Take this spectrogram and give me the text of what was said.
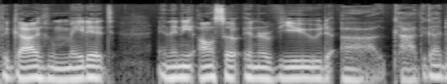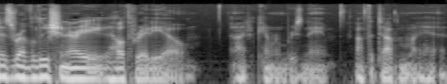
the guy who made it, and then he also interviewed uh, God, the guy does Revolutionary Health Radio. I can't remember his name off the top of my head,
